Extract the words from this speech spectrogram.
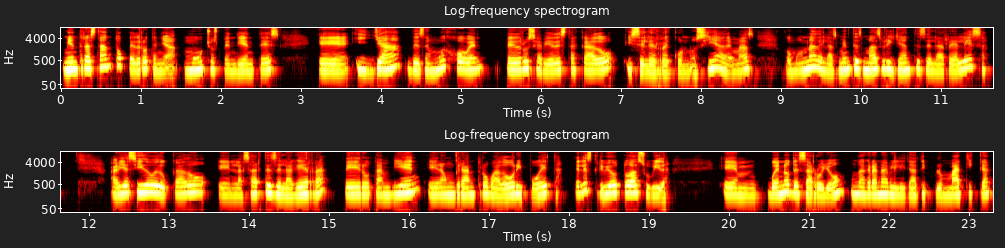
Mientras tanto, Pedro tenía muchos pendientes eh, y ya desde muy joven Pedro se había destacado y se le reconocía además como una de las mentes más brillantes de la realeza. Había sido educado en las artes de la guerra, pero también era un gran trovador y poeta. Él escribió toda su vida. Em, bueno, desarrolló una gran habilidad diplomática,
